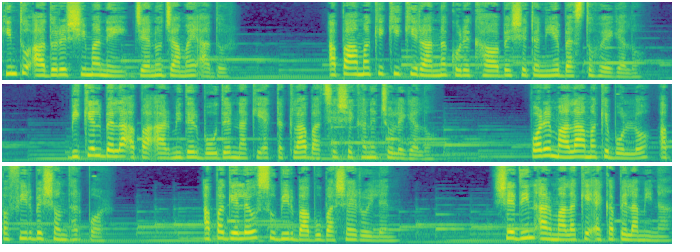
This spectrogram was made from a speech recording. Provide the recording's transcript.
কিন্তু আদরের সীমা নেই, যেন জামাই আদর। আপা আমাকে কি কি রান্না করে খাওয়াবে সেটা নিয়ে ব্যস্ত হয়ে গেল। বিকেলবেলা আপা আর্মিদের বৌদের নাকি একটা ক্লাব আছে সেখানে চলে গেল। পরে মালা আমাকে বলল, আপা ফিরবে সন্ধ্যার পর। আপা গেলেও সুবীর বাবু বাসায় রইলেন। সেদিন আর মালাকে একা পেলামই না।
